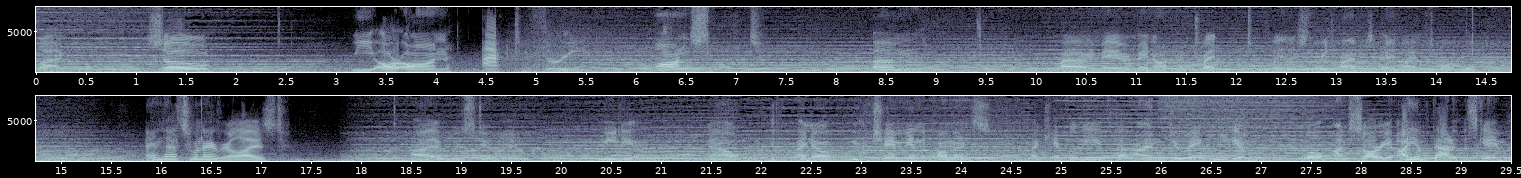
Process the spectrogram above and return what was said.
flag. So, we are on Act 3, Onslaught. Um, I may or may not have tried to play this three times, and I was horrible. And that's when I realized I was doing medium. Now, I know you can shame me in the comments. I can't believe that I'm doing medium. Well, I'm sorry. I am bad at this game.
